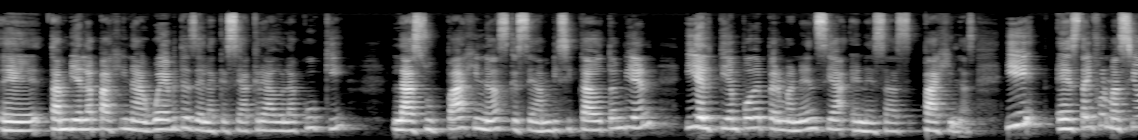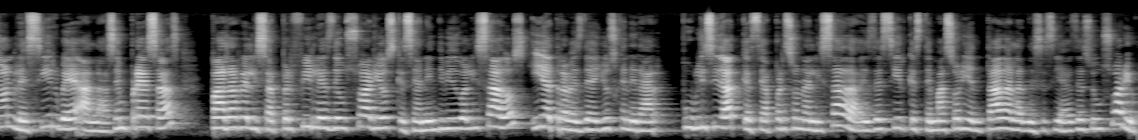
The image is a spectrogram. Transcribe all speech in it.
eh, también la página web desde la que se ha creado la cookie, las subpáginas que se han visitado también y el tiempo de permanencia en esas páginas. Y esta información le sirve a las empresas para realizar perfiles de usuarios que sean individualizados y a través de ellos generar publicidad que sea personalizada, es decir, que esté más orientada a las necesidades de ese usuario.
